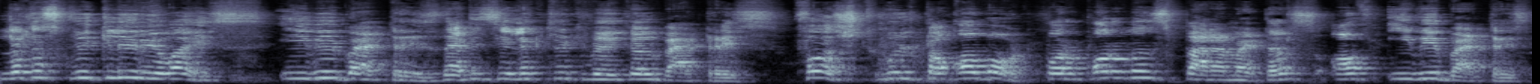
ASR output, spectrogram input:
let us quickly revise EV batteries, that is electric vehicle batteries. First, we'll talk about performance parameters of EV batteries.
